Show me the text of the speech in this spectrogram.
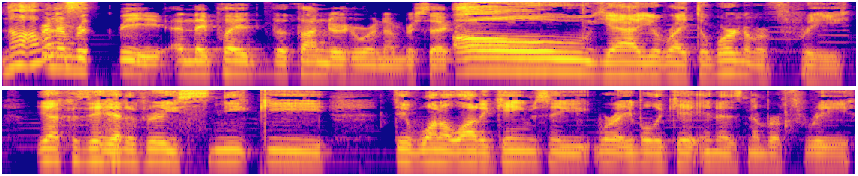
no, I were was number three, and they played the Thunder, who were number six. Oh, yeah, you're right. They were number three. Yeah, because they had a very sneaky. They won a lot of games. They were able to get in as number three.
